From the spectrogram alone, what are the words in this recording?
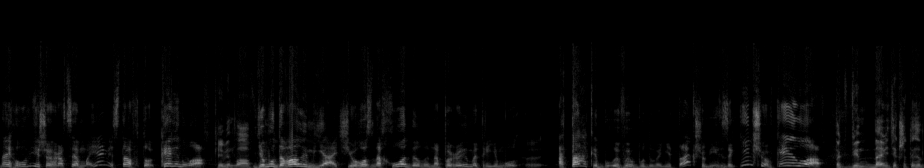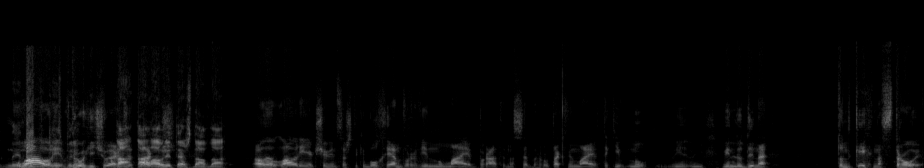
найголовнішим гравцем Майамі став хто? Кевін Лав. Кевін Лав. Йому давали м'яч, його знаходили на периметрі. Йому е, атаки були вибудовані так, щоб їх закінчував Кевін Лав. Так він, навіть якщо ти не Лаурі в другій чверті. Так, та. Лаурі теж дав, да. Але Лаурі, якщо він все ж таки болхендер, він ну має брати на себе гру. Так він має такі. Ну він, він людина тонких настроїв.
